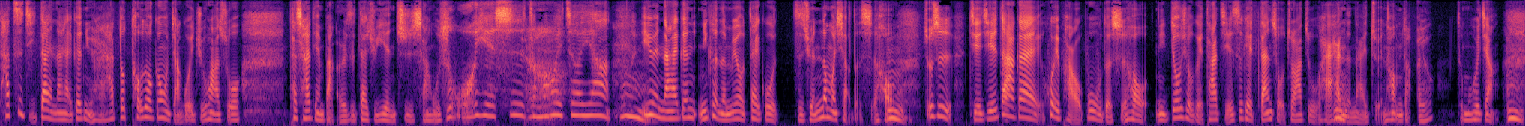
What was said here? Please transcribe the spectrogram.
她自己带男孩跟女孩，她都偷偷跟我讲过一句话，说她差点把儿子带去验智商。我说我也是，怎么会这样？嗯，因为男孩跟你可能没有带过子权那么小的时候，就是姐姐大概会跑步的时候，你丢球给她，姐姐是可以单手抓住，还含着奶嘴，然后我们讲，哎呦。怎么会这样？嗯，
